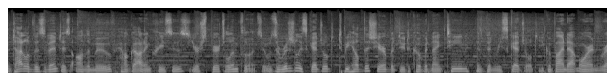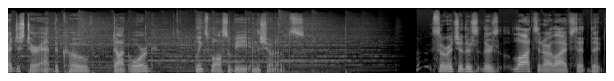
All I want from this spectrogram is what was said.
The title of this event is On the Move How God Increases Your Spiritual Influence. It was originally scheduled to be held this year, but due to COVID 19, has been rescheduled. You can find out more and register at thecove.org. Links will also be in the show notes. So, Richard, there's there's lots in our lives that, that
